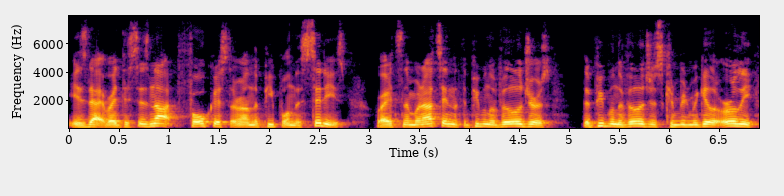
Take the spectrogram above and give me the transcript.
is that right. This is not focused around the people in the cities, right? So we're not saying that the people in the villagers. The people in the villages can read Megillah early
